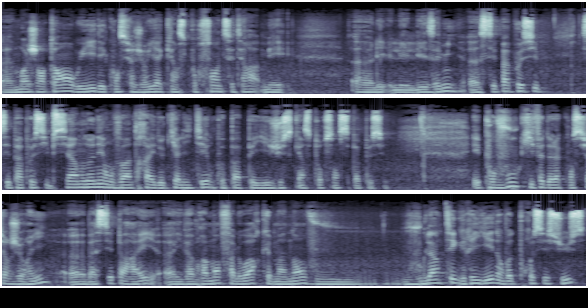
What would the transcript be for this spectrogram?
Euh, moi, j'entends, oui, des conciergeries à 15%, etc. Mais euh, les, amis, euh, c'est pas possible. C'est pas possible. Si à un moment donné on veut un travail de qualité, on peut pas payer juste 15%, c'est pas possible. Et pour vous qui faites de la conciergerie, euh, bah, c'est pareil. il va vraiment falloir que maintenant vous, vous l'intégriez dans votre processus.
